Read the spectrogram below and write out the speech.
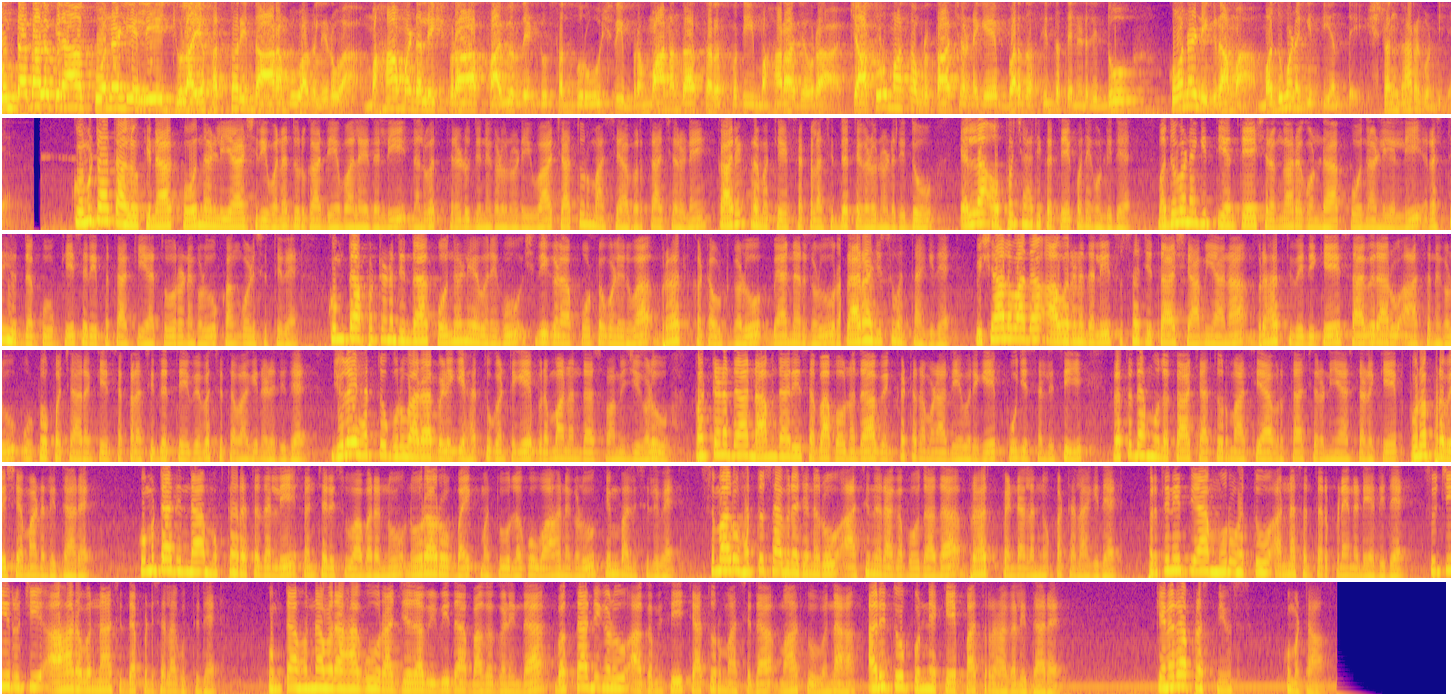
ಕುಮಟಾ ತಾಲೂಕಿನ ಕೋನಹಳ್ಳಿಯಲ್ಲಿ ಜುಲೈ ಹತ್ತರಿಂದ ಆರಂಭವಾಗಲಿರುವ ಮಹಾಮಂಡಲೇಶ್ವರ ಸಾವಿರದ ಎಂಟು ಸದ್ಗುರು ಶ್ರೀ ಬ್ರಹ್ಮಾನಂದ ಸರಸ್ವತಿ ಮಹಾರಾಜ್ ಅವರ ಚಾತುರ್ಮಾಸ ವ್ರತಾಚರಣೆಗೆ ಬರದ ಸಿದ್ಧತೆ ನಡೆದಿದ್ದು, ಕೋನಹಳ್ಳಿ ಗ್ರಾಮ ಮಧುವಣಗಿತ್ತಿಯಂತೆ ಶೃಂಗಾರಗೊಂಡಿದೆ. ಕುಮಟಾ ತಾಲೂಕಿನ ಕೋನಳ್ಳಿಯ ಶ್ರೀ ವನದುರ್ಗಾ ದೇವಾಲಯದಲ್ಲಿ ನಲವತ್ತೆರಡು ದಿನಗಳು ನಡೆಯುವ ಚಾತುರ್ಮಾಸ್ಯ ವ್ರತಾಚರಣೆ ಕಾರ್ಯಕ್ರಮಕ್ಕೆ ಸಕಲ ಸಿದ್ಧತೆಗಳು ನಡೆದಿದ್ದು, ಎಲ್ಲ ಔಪಚಾರಿಕತೆ ಕೊನೆಗೊಂಡಿದೆ. ಮದುವಣಗಿತ್ತಿಯಂತೆ ಶೃಂಗಾರಗೊಂಡ ಕೋನಹಳ್ಳಿಯಲ್ಲಿ ರಸ್ತೆಯುದ್ದಕ್ಕೂ ಕೇಸರಿ ಪತಾಕಿಯ ತೋರಣಗಳು ಕಂಗೊಳಿಸುತ್ತಿವೆ. ಕುಮಟಾ ಪಟ್ಟಣದಿಂದ ಕೋನಹಳ್ಳಿಯವರೆಗೂ ಶ್ರೀಗಳ ಫೋಟೋಗಳಿರುವ ಬೃಹತ್ ಕಟೌಟ್ಗಳು, ಬ್ಯಾನರ್ಗಳು ರಾರಾಜಿಸುವಂತಾಗಿದೆ. ವಿಶಾಲವಾದ ಆವರಣದಲ್ಲಿ ಸುಸಜ್ಜಿತ ಶಾಮಿಯಾನ ಬೃಹತ್ ವೇದಿಕೆ, ಸಾವಿರಾರು ಆಸನಗಳು, ಊಟೋಪಚಾರಕ್ಕೆ ಸಕಲ ಸಿದ್ಧತೆ ವ್ಯವಸ್ಥಿತವಾಗಿ ನಡೆದಿದೆ. ಜುಲೈ ಹತ್ತು ಗುರುವಾರ ಬೆಳಗ್ಗೆ ಹತ್ತು ಗಂಟೆಗೆ ಬ್ರಹ್ಮಾನಂದ ಸ್ವಾಮೀಜಿಗಳು ಪಟ್ಟಣದ ನಾಮದಾರಿ ಸಭಾಭವನದ ವೆಂಕಟರಮಣ ದೇವರಿಗೆ ಪೂಜೆ ಸಲ್ಲಿಸಿ ರಥದ ಮೂಲಕ ಚಾತುರ್ಮಾಸ್ಯ ವೃತ್ತಾಚರಣೆಯ ಸ್ಥಳಕ್ಕೆ ಪುರಪ್ರವೇಶ ಮಾಡಲಿದ್ದಾರೆ. ಕುಮಟಾದಿಂದ ಮುಕ್ತ ರಥದಲ್ಲಿ ಸಂಚರಿಸುವ ಅವರನ್ನು ನೂರಾರು ಬೈಕ್ ಮತ್ತು ಲಘು ವಾಹನಗಳು ಹಿಂಬಾಲಿಸಲಿವೆ. ಸುಮಾರು ಹತ್ತು ಸಾವಿರ ಜನರು ಆಸೀನರಾಗಬಹುದಾದ ಬೃಹತ್ ಪೆಂಡಲ್ ಅನ್ನು ಕಟ್ಟಲಾಗಿದೆ. ಪ್ರತಿನಿತ್ಯ ಮೂರು ಹತ್ತು ಅನ್ನ ಸಂತರ್ಪಣೆ ನಡೆಯಲಿದೆ. ಶುಚಿ ರುಚಿ ಆಹಾರವನ್ನ ಸಿದ್ಧಪಡಿಸಲಾಗುತ್ತಿದೆ. ಕುಮಟಾ ಹೊನ್ನಾವರ ಹಾಗೂ ರಾಜ್ಯದ ವಿವಿಧ ಭಾಗಗಳಿಂದ ಭಕ್ತಾದಿಗಳು ಆಗಮಿಸಿ ಚಾತುರ್ಮಾಸ್ಯದ ಮಹತ್ವವನ್ನು ಅರಿತು ಪುಣ್ಯಕ್ಕೆ ಪಾತ್ರರಾಗಲಿದ್ದಾರೆ. Canara press news, Kumta.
